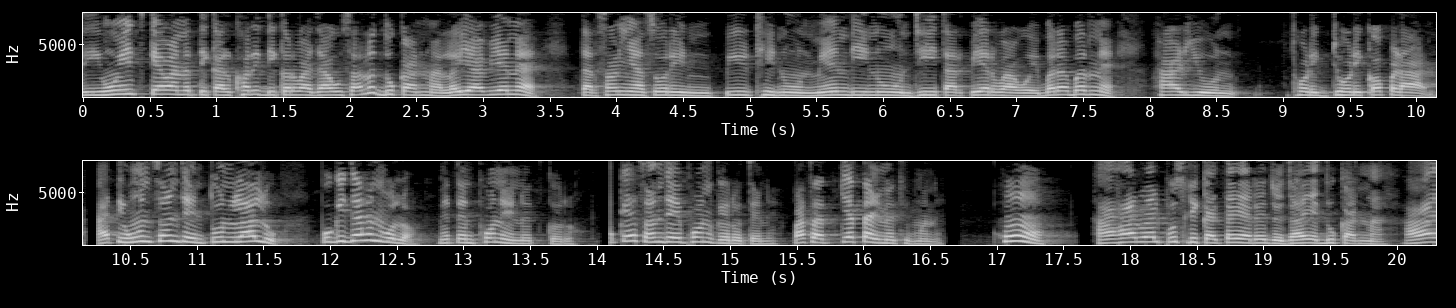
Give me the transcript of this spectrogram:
તી હું ઈ જ કહેવા નથી કાલ ખરીદી કરવા જાઉં સારું દુકાનમાં લઈ આવીએ ને. તાર સણિયા સોરીન, પીઠીનું મહેંદીનું જી તાર પહેરવા હોય, બરાબર ને? હાડિયું થોડીક જોડી કપડાં. આથી હું સંજય ને તું લાલુ, પૂગી જા ને બોલો. મેં તને ફોન નથી કરો ઓકે, સંજય ફોન કર્યો તેને. પાછા કહેતાય નથી મને. હું. હા, હાર વાલ પૂછડી કાલ તૈયાર રહેજો જાય દુકાનમાં. હા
